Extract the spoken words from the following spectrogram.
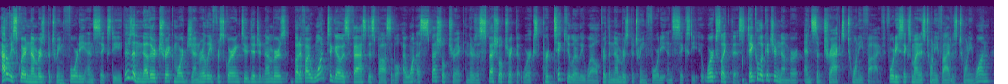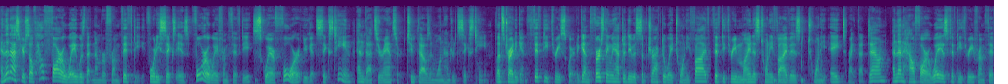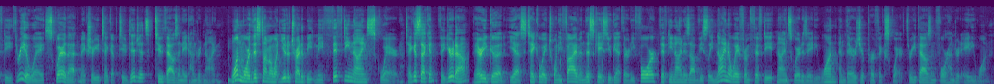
How do we square numbers between 40 and 60? There's another trick more generally for squaring two digit numbers, but if I want to go as fast as possible, I want a special trick, and there's a special trick that works particularly well for the numbers between 40 and 60. It works like this. Take a look at your number and subtract 25. 46 minus 25 is 21, and then ask yourself how far away was that number from 50? 46 is 4 away from 50, square 4, you get 16, and that's your answer, 2116. Let's try it again, 53 squared. Again, first thing we have to do is subtract away 25. 53 minus 25 is 28, write that down. And then how far away is 53 from 53 away? Square that, make sure you take up two digits, 2809. One more, this time I want you to try to beat me 59 squared. Take a second, figure it out. Very good. Yes, take away 25. In this case, you get 34. 59 is obviously 9 away from 50. 9 squared is 81. And there's your perfect square, 3,481.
